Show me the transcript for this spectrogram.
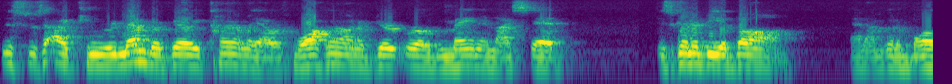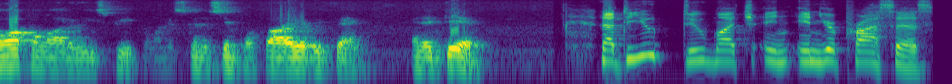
this was I can remember very clearly. I was walking on a dirt road in Maine, and I said, "There's going to be a bomb, and I'm going to blow up a lot of these people, and it's going to simplify everything." And it did. Now, do you do much in, in your process?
